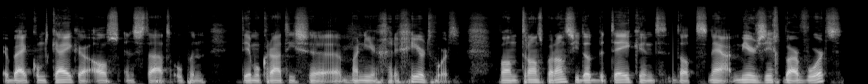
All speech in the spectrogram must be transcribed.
erbij komt kijken als een staat op een democratische manier geregeerd wordt. Want transparantie dat betekent dat nou ja, meer zichtbaar wordt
